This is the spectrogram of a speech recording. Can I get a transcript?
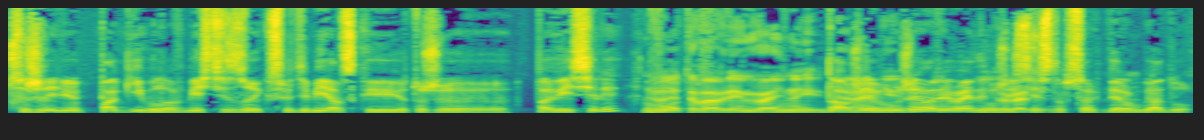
к сожалению, погибла вместе с Зоей Космодемьянской, ее тоже повесили. Но вот. это во время войны. Да, да уже, уже во время войны, уже, естественно, в 1941 да. году.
